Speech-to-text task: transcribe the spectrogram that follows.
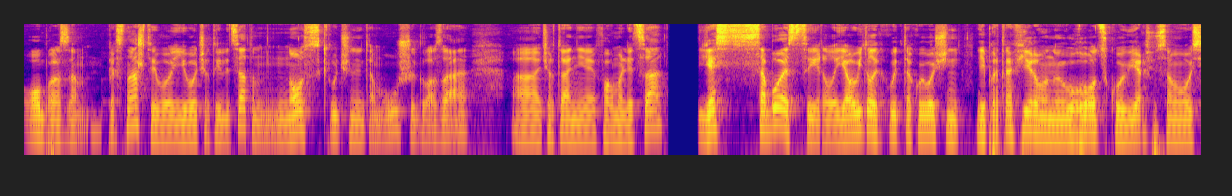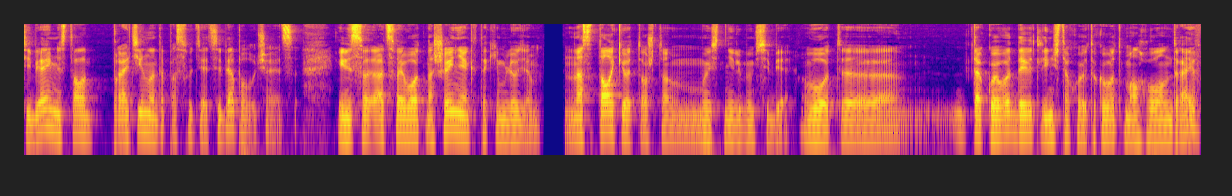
образом. Персонаж его, его черты лица, там нос скрученный, там уши, глаза, а, очертания форма лица. Я с собой ассоциировал, я увидел какую-то такую очень гипертрофированную, уродскую версию самого себя, и мне стало противно это, по сути, от себя получается. Или от своего отношения к таким людям. Нас отталкивает то, что мы не любим в себе. Вот. э, Такой вот Дэвид Линч, такой, такой вот Малхолланд Драйв.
